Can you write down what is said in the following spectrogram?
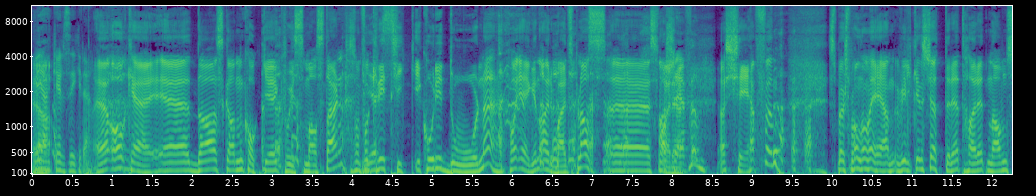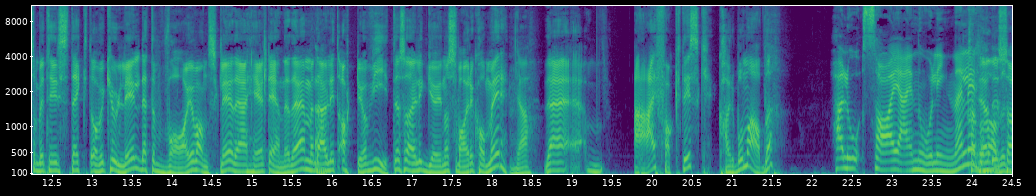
Vi Ja. er ikke helt sikre. Eh, Ok, eh, da skal den kokke quizmasteren, som får Yes. kritikk i korridorene på egen arbeidsplass, eh, svare. Av sjefen. Ja, sjefen. Spørsmål nummer én. Hvilken kjøttrett har et navn som betyr stekt over kullild? Dette var jo vanskelig, det er jeg helt enig i det, men det er jo litt artig å vite, så det er litt gøy når svaret kommer. Ja. Det er faktisk karbonade. Hallo, sa jeg noe lignende, eller? Ja, du sa-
